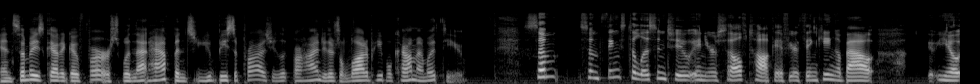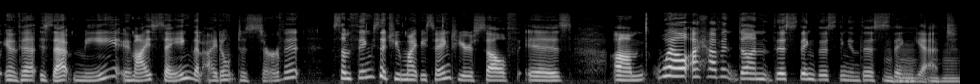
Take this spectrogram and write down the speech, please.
and somebody's got to go first. When that happens, you'd be surprised. You look behind you, there's a lot of people coming with you. Some some things to listen to in your self talk if you're thinking about you know is that, is that me am i saying that i don't deserve it some things that you might be saying to yourself is um, well i haven't done this thing this thing and this mm-hmm, thing yet mm-hmm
